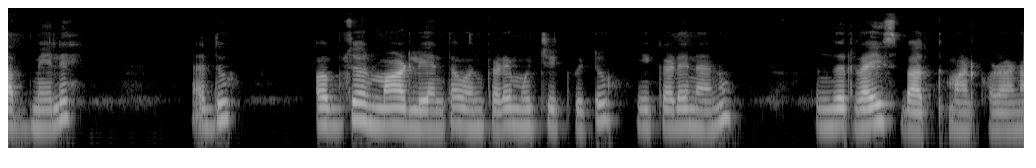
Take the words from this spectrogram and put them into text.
ಆದಮೇಲೆ ಅದು ಅಬ್ಸರ್ವ್ ಮಾಡಲಿ ಅಂತ ಒಂದು ಕಡೆ ಮುಚ್ಚಿಟ್ಬಿಟ್ಟು, ಈ ಕಡೆ ನಾನು ಒಂದು ರೈಸ್ ಬಾತ್ ಮಾಡ್ಕೊಳ್ಳೋಣ,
